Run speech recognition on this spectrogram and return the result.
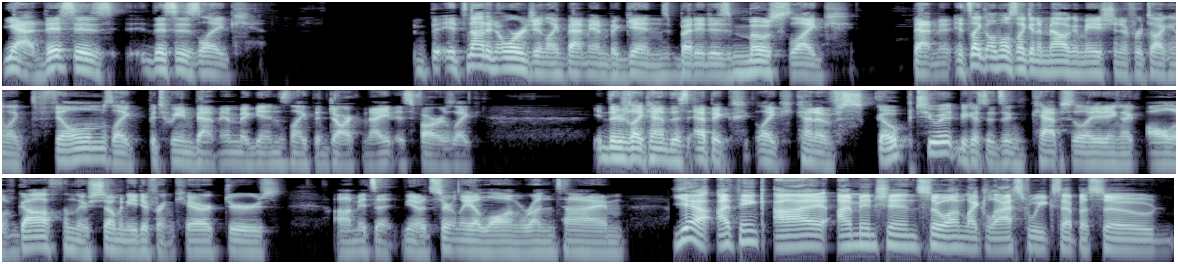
yeah, this is this is like it's not an origin like Batman Begins, but it is most like Batman. It's like almost like an amalgamation if we're talking like films, like between Batman Begins, like The Dark Knight, as far as like there's like kind of this epic like kind of scope to it because it's encapsulating like all of Gotham. There's so many different characters. Um, it's a you know it's certainly a long runtime. Yeah, I think I I mentioned so on like last week's episode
